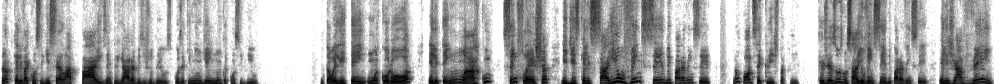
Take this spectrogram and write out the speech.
Tanto que ele vai conseguir selar paz entre árabes e judeus, coisa que ninguém nunca conseguiu. Então, ele tem uma coroa, ele tem um arco sem flecha e diz que ele saiu vencendo e para vencer. Não pode ser Cristo aqui, porque Jesus não saiu vencendo e para vencer. Ele já vem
